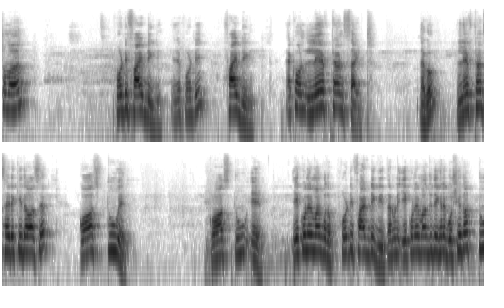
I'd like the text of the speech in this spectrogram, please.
সমান ফোরটি ফাইভ ডিগ্রি এই যে ফোরটি ফাইভ ডিগ্রি এখন লেফট হ্যান্ড সাইড দেখো লেফট হ্যান্ড সাইডে কী দেওয়া আছে? কস টু এ কস টু এ এ কোণের মান কত? ফোরটি ফাইভ ডিগ্রি তার মানে এ কোণের মান যদি এখানে বসিয়ে দাও টু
